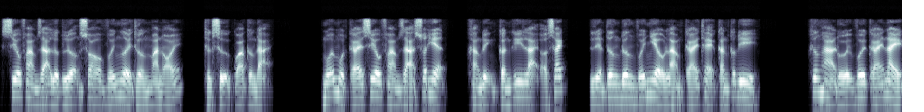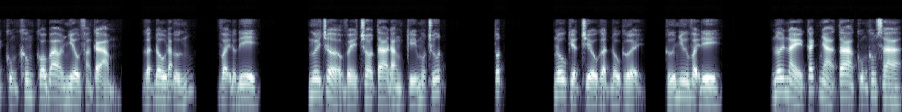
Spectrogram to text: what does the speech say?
Siêu phàm giả lực lượng so với người thường mà nói, thực sự quá cường đại. Mỗi một cái siêu phàm giả xuất hiện, khẳng định cần ghi lại ở sách, liền tương đương với nhiều làm cái thẻ căn cước đi khương hà đối với cái này cũng không có bao nhiêu phản cảm, gật đầu đáp ứng, vậy được đi. Ngươi trở về cho ta đăng ký một chút. Tốt. nô kiệt triều gật đầu cười, cứ như vậy đi. Nơi này cách nhà ta cũng không xa,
